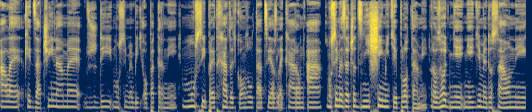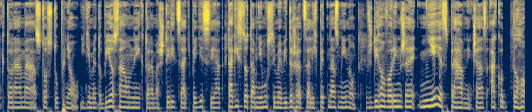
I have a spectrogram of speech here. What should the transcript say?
ale keď začíname, vždy musíme byť opatrní. Musí predchádzať konzultácia s lekárom a musíme začať s nižšími teplotami. Rozhodne nejdeme do sauny, ktorá má 100 stupňov. Ideme do biosauny, ktorá má 40, 50. Takisto tam nemusíme vydržať celých 15 minút. Vždy hovorím, že nie je správny čas, ako dlho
